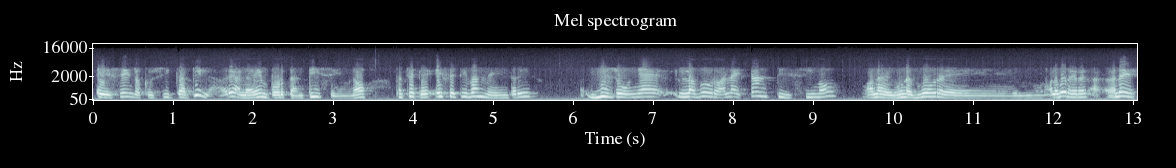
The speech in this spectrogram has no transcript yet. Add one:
essendo così capillare, è importantissimo, no? perché effettivamente bisogna lei tantissimo, lei un lavoro, un lavoro a lei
